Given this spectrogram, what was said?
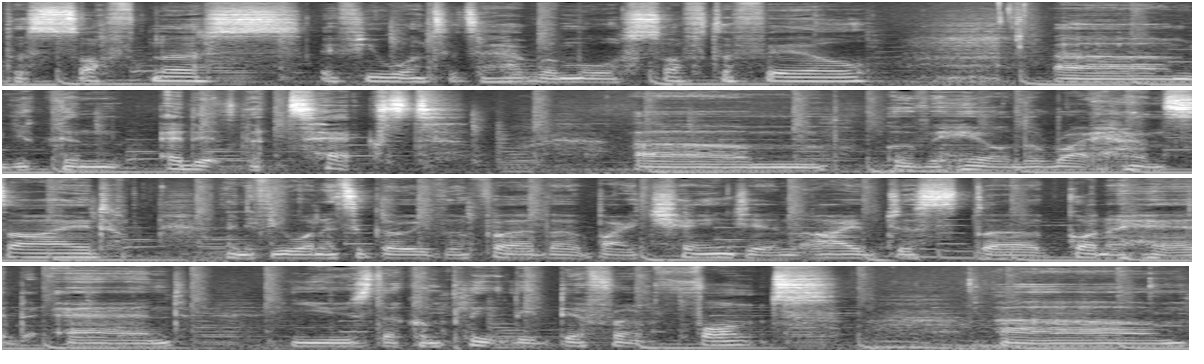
the softness if you wanted to have a more softer feel. Um, you can edit the text um, over here on the right hand side. And if you wanted to go even further by changing I've just uh, gone ahead and used a completely different font. Um,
